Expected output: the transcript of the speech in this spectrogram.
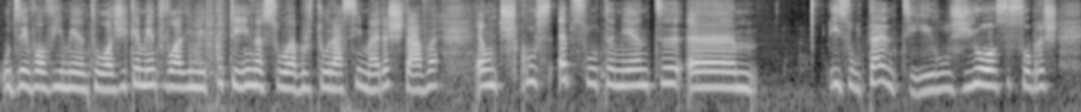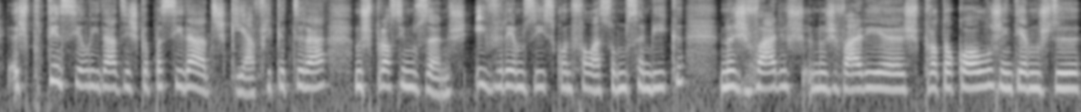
o desenvolvimento, logicamente, Vladimir Putin, na sua abertura à cimeira, estava. É um discurso absolutamente. Hum, exultante e elogioso sobre as, as, potencialidades e as capacidades que a África terá nos próximos anos. E veremos isso quando falar sobre Moçambique, nas vários, nos vários protocolos em termos de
